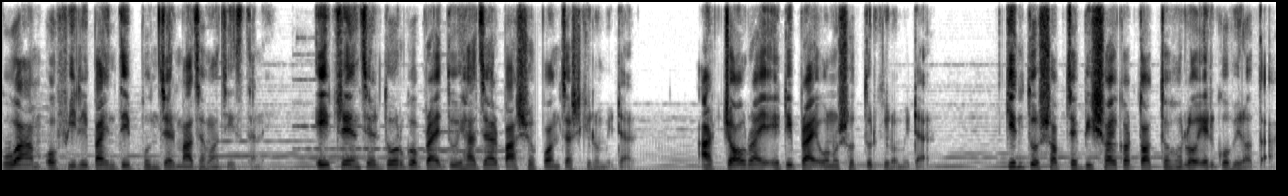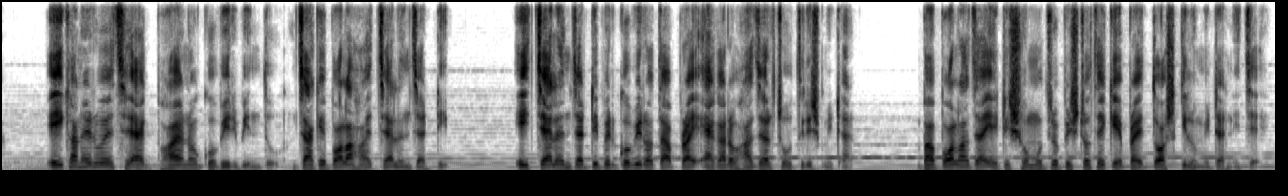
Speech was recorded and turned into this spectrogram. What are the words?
গুয়াম ও ফিলিপাইন দ্বীপপুঞ্জের মাঝামাঝি স্থানে। এই ট্রেঞ্চের দৈর্ঘ্য প্রায় দুই হাজার পাঁচশো পঞ্চাশ কিলোমিটার, আর চওড়ায় এটি প্রায় উনসত্তর কিলোমিটার। কিন্তু সবচেয়ে বিস্ময়কর তথ্য হলো এর গভীরতা। এইখানে রয়েছে এক ভয়ানক গভীর বিন্দু, যাকে বলা হয় চ্যালেঞ্জার দ্বীপ। এই চ্যালেঞ্জার দ্বীপের গভীরতা প্রায় এগারো হাজার চৌত্রিশ মিটার, বা বলা যায় এটি সমুদ্রপৃষ্ঠ থেকে প্রায় দশ কিলোমিটার নিচে।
